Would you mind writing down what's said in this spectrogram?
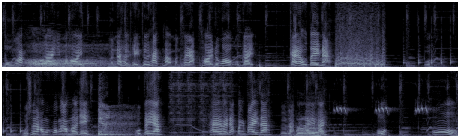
Buồn lắm. Ok nhưng mà thôi Mình đã thực hiện thử thách mà mình phải đập thôi đúng không? Ok Cái đầu tiên nè. Ủa Ủa sao không có con ong nữa vậy? Ủa kìa Hay là phải đập bằng tay ta? Tôi đập bằng tay coi Ủa Ồ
